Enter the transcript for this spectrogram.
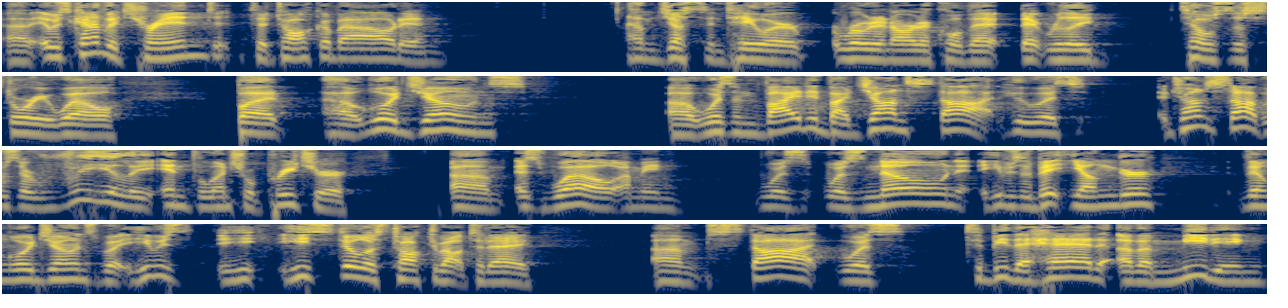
uh, it was kind of a trend to talk about. And um, Justin Taylor wrote an article that that really tells the story well. But uh, Lloyd-Jones uh, was invited by John Stott, who was John Stott was a really influential preacher um, as well. I mean, was was known. He was a bit younger than Lloyd-Jones, but he was he he still is talked about today. Um, Stott was to be the head of a meeting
